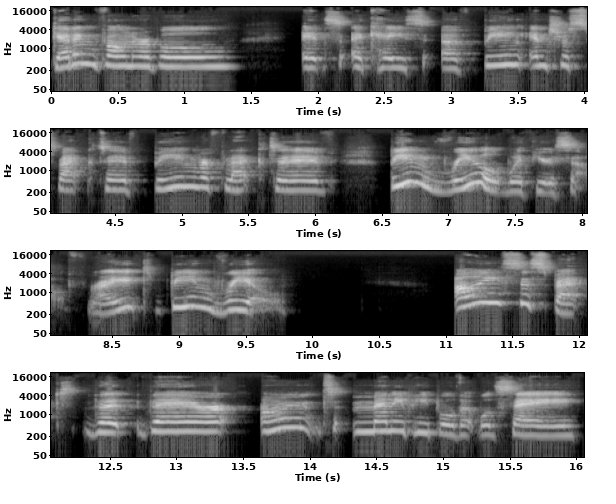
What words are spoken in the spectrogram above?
getting vulnerable. It's a case of being introspective, being reflective, being real with yourself, right? Being real. I suspect that there aren't many people that will say,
